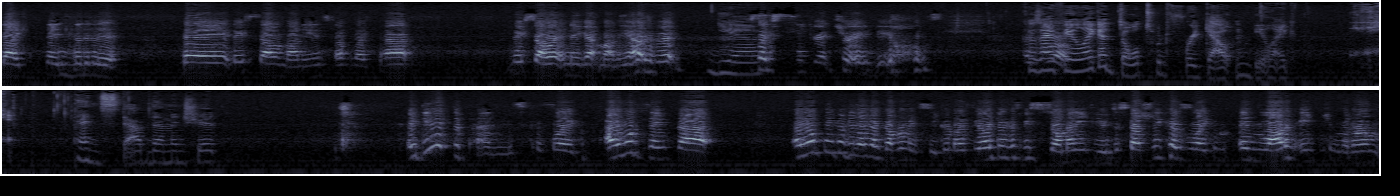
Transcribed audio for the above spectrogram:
like they mm-hmm. they they sell money and stuff like that. They sell it and they get money out of it. Yeah. It's like secret trade deals. Because I feel like adults would freak out and be like, and stab them and shit. I think it depends, cause like I would think that I don't think it'd be like a government secret, but I feel like there'd just be so many feuds, especially because like in a lot of ancient liter-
